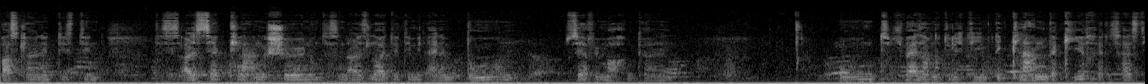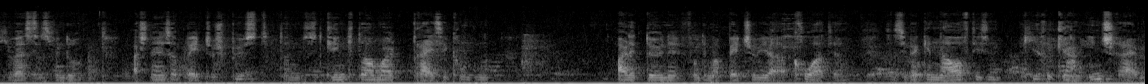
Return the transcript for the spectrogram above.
Bassklarinettistin. Das ist alles sehr klangschön und das sind alles Leute, die mit einem Ton sehr viel machen können. Und ich weiß auch natürlich die, den Klang der Kirche. Das heißt, ich weiß, dass wenn du ein schnelles Arpeggio spürst, dann klingt da mal drei Sekunden alle Töne von dem Arpeggio wie ein Akkord. Ja. Das heißt, ich werde genau auf diesen Kirchenklang hinschreiben.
